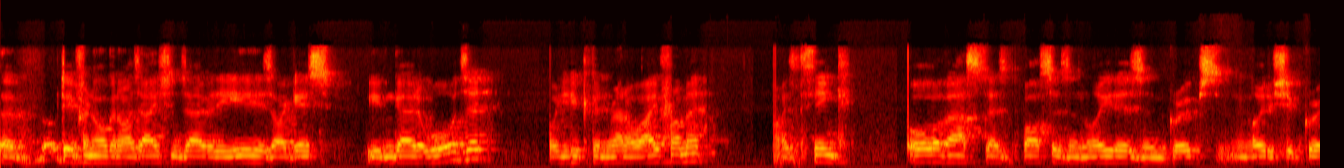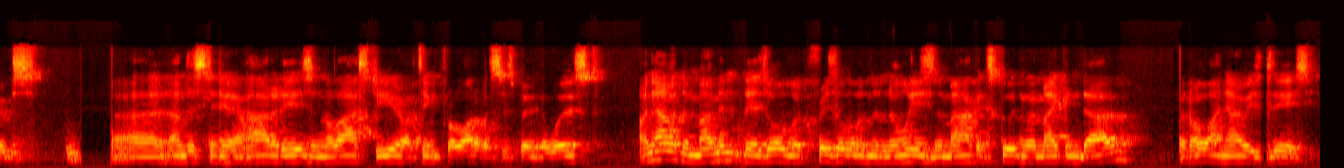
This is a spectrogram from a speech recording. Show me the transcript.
of, different organisations over the years, I guess you can go towards it or you can run away from it. I think all of us as bosses and leaders and groups and leadership groups uh, understand how hard it is. And the last year, I think for a lot of us, has been the worst. I know at the moment there's all the frizzle and the noise, the market's good and we're making dough. But all I know is this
